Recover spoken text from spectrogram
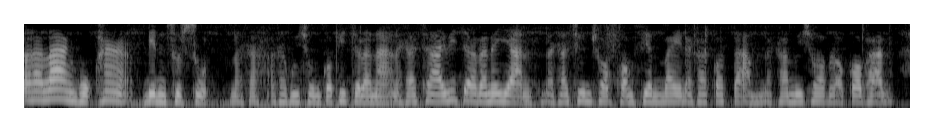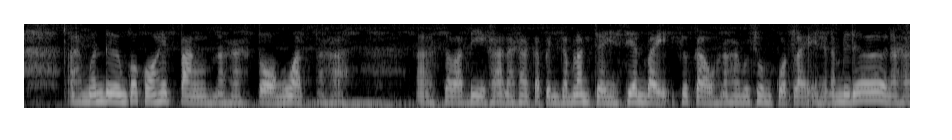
ราคาล่างหกห้าเด่นสุดๆนะคะอะท่านผู้ชมก็พิจารณานะคะ ใช้วิจารณญาณนะคะ ชื่นชอบของเซียนใบนะคะ ก็ตามนะคะ ไม่ชอบเราก็ผ่านอะเหมือนเดิมก็ขอให้ปังนะคะ ต่องวดนะคะ สวัสดีค่ะนะคะก็เป็นกำลังใจเซียนใบคือเก่านะคะผู้ชมกดไลค์ให้น้ำเด้อนะคะ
